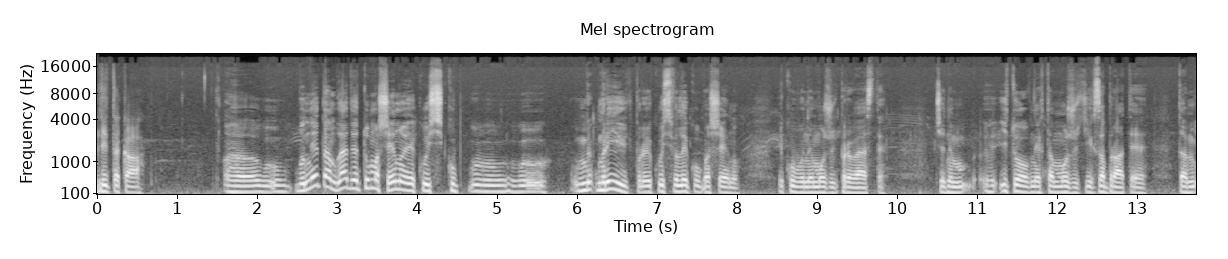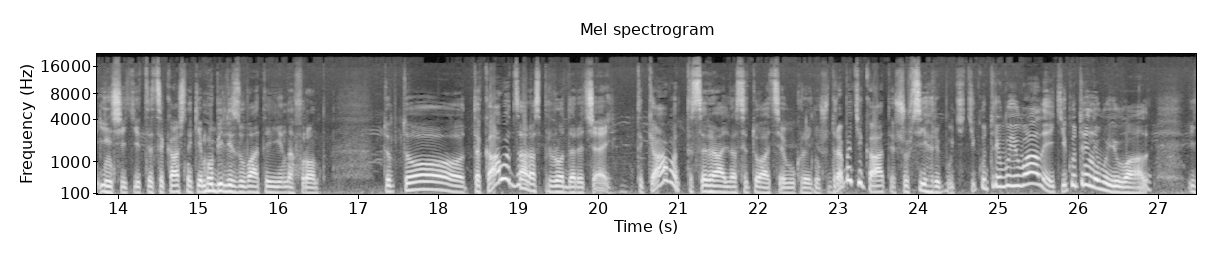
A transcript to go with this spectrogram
літака. Е, Вони там ледве ту машину якусь куп... мріють про якусь велику машину, яку вони можуть привезти. Чи не... І то в них там можуть їх забрати там інші ті ТЦКшники, мобілізувати її на фронт. Тобто така от зараз природа речей. Така от реальна ситуація в Україні, що треба тікати, що всі грибуть. Ті, котрі воювали, і ті, котрі не воювали. І,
